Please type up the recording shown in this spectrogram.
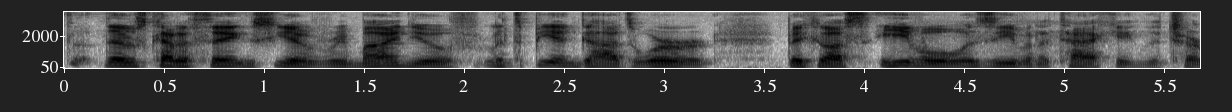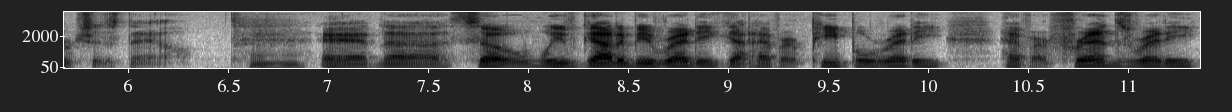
th- those kind of things, you know, remind you of let's be in God's Word because evil is even attacking the churches now. Mm-hmm. And uh, so we've got to be ready, got to have our people ready, have our friends ready,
